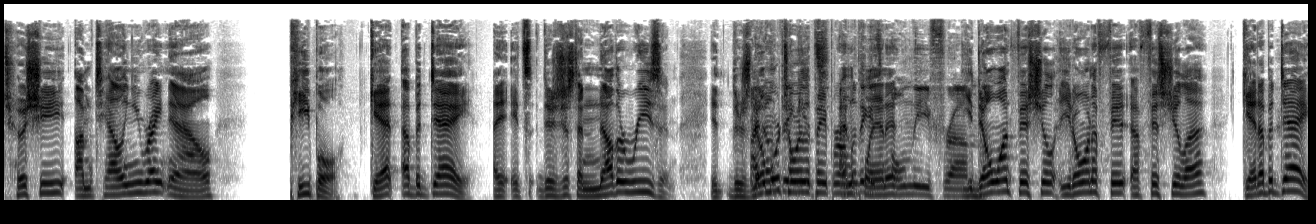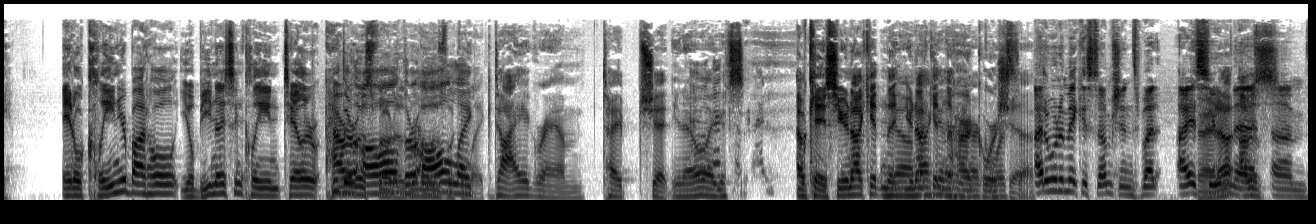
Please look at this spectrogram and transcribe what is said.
Tushy, I'm telling you right now, people get a bidet. It's there's just another reason. It, there's no more toilet it's- paper I on don't the think it's planet. only from you don't want fistula. You don't want a, fi- a fistula. Get a bidet. It'll clean your butthole. You'll be nice and clean. Taylor, how they're are those all photos? they're What are those all like, like? diagram type shit. You know, Oh, like it's. Okay, so you're not getting the No, you're not, not getting, the hardcore, hardcore shit. stuff. I don't want to make assumptions, but I assume I- I that was- um,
